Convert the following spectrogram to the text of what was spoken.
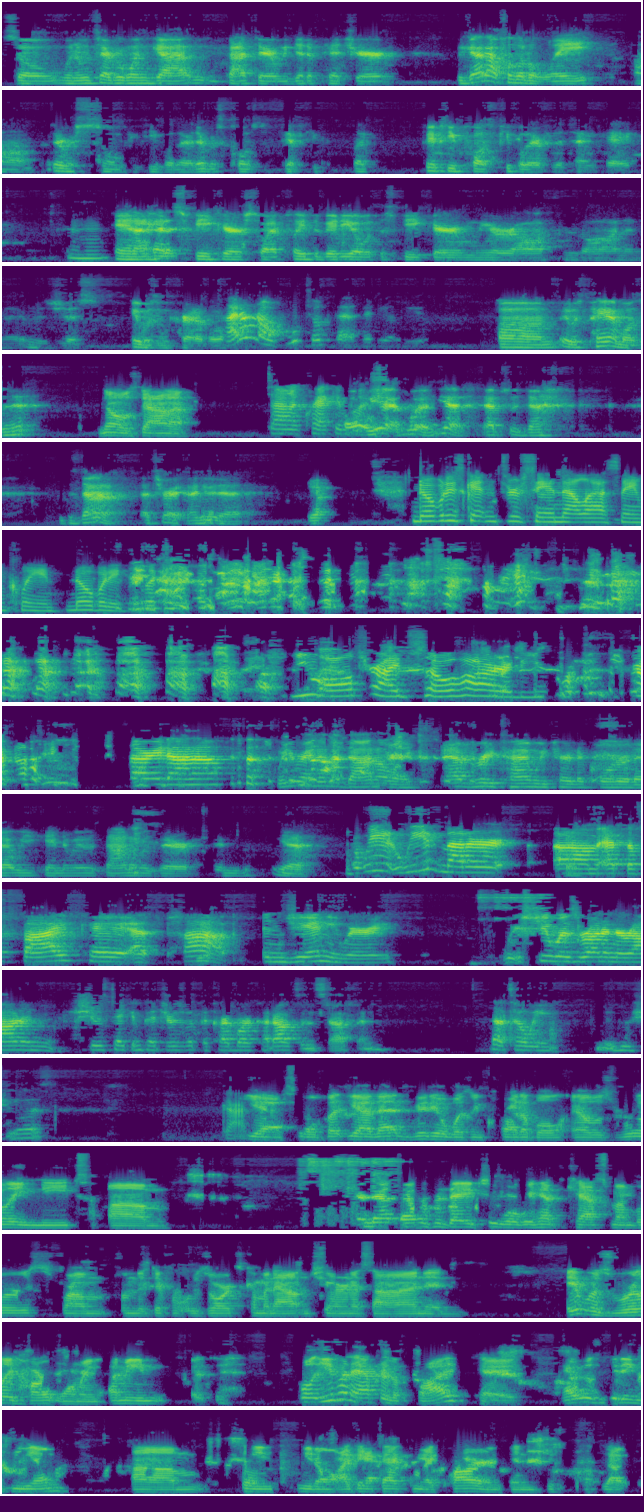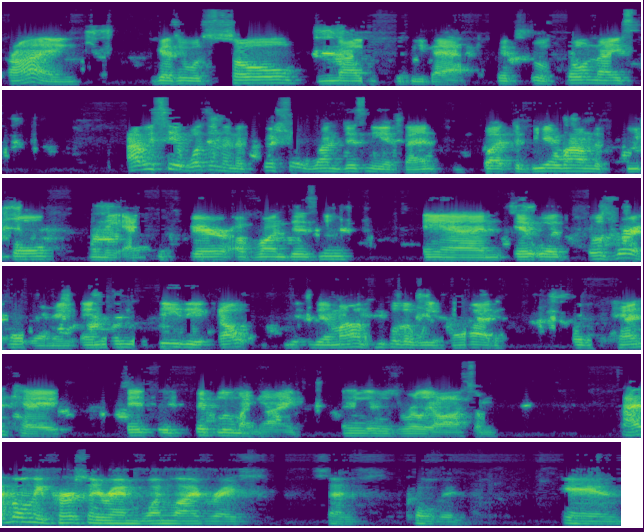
So when once everyone got got there, we did a picture. We got off a little late. Um, there were so many people there. There was close to 50, like 50 plus people there for the 10k. Mm-hmm. And I had a speaker, so I played the video with the speaker, and we were off and gone, and it was just, it was incredible. I don't know who took that video of you. Um, it was Pam, wasn't it? No, it was Donna. Donna Kraken. Oh yeah, it was. Yeah, absolutely. Donna. It was Donna. That's right. I knew that. Nobody's getting through saying that last name clean. Nobody. You all tried so hard. You all tried. Sorry, Donna. We ran into Donna like every time we turned a corner that weekend. It was Donna was there, and yeah, We we had met her um, at the 5K at Pop in January. We, she was running around and she was taking pictures with the cardboard cutouts and stuff, and that's how we knew who she was. Gotcha. Yeah. So, but yeah, that video was incredible. It was really neat. Um, and that, that was the day too where we had the cast members from from the different resorts coming out and cheering us on, and it was really heartwarming. I mean, well, even after the 5K, I was getting DMs um, saying, you know, I got back to my car and, and just busted out crying because it was so nice to be back. It, was so nice. Obviously, it wasn't an official Run Disney event, but to be around the people and the atmosphere of Run Disney, and it was it was very heartwarming. And then to see the out the, amount of people that we had for the 10K, it, it, it blew my mind. It, it was really awesome. I've only personally ran one live race since COVID, and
